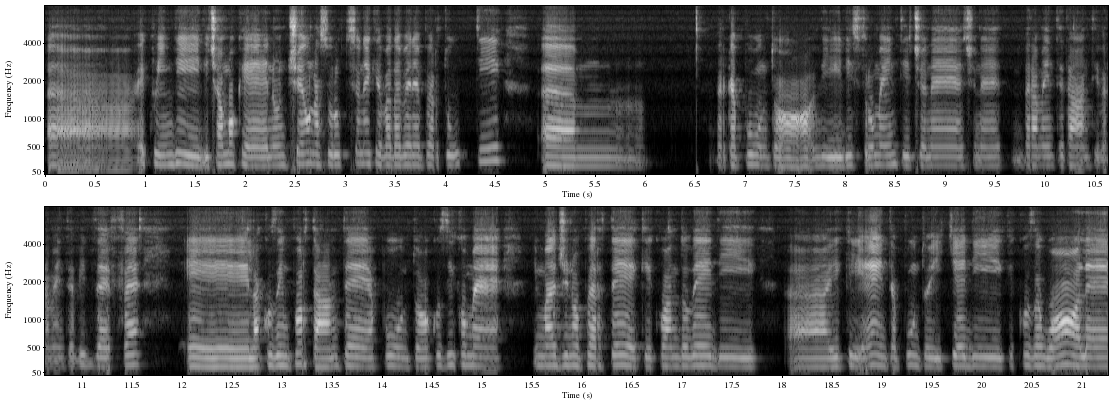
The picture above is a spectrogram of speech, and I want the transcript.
Eh, e quindi diciamo che non c'è una soluzione che vada bene per tutti. Ehm, perché appunto di, di strumenti ce n'è, ce n'è, veramente tanti, veramente a bizzeffe, e la cosa importante è appunto, così come immagino per te che quando vedi uh, il cliente, appunto gli chiedi che cosa vuole,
